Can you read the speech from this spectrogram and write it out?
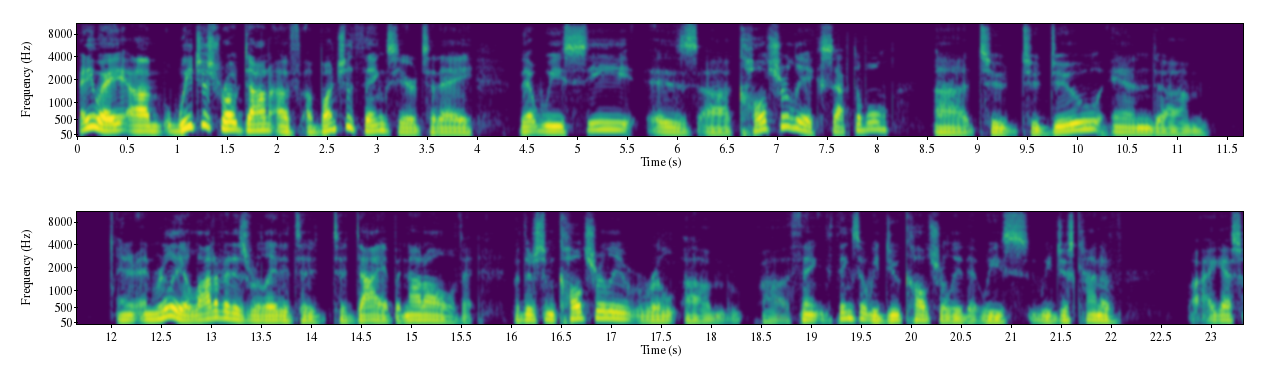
anyway, um, we just wrote down a, a bunch of things here today that we see as uh, culturally acceptable uh, to to do, and um, and and really a lot of it is related to to diet, but not all of it. But there's some culturally re, um, uh, thing, things that we do culturally that we we just kind of, I guess,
